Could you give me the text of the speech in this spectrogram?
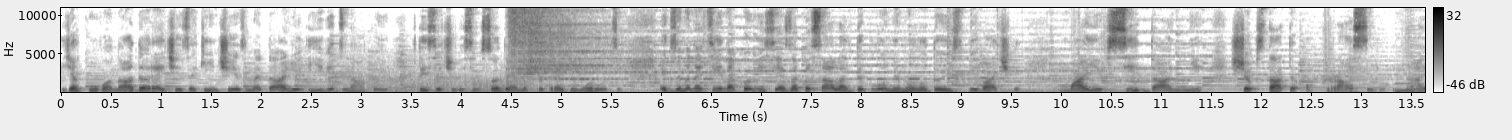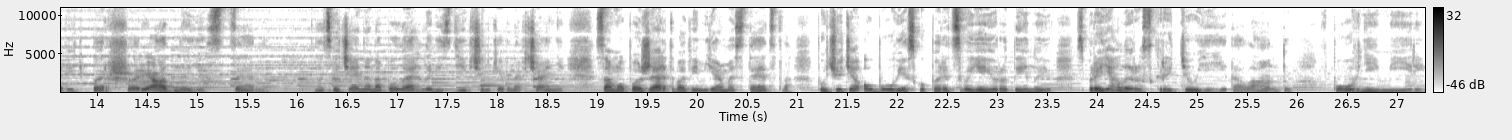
яку вона, до речі, закінчує з медаллю і відзнакою в 1893 році. Екзаменаційна комісія записала в дипломі молодої співачки має всі дані, щоб стати окрасою навіть першорядної сцени. Надзвичайна наполегливість дівчинки в навчанні, самопожертва в ім'я мистецтва, почуття обов'язку перед своєю родиною сприяли розкриттю її таланту в повній мірі.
